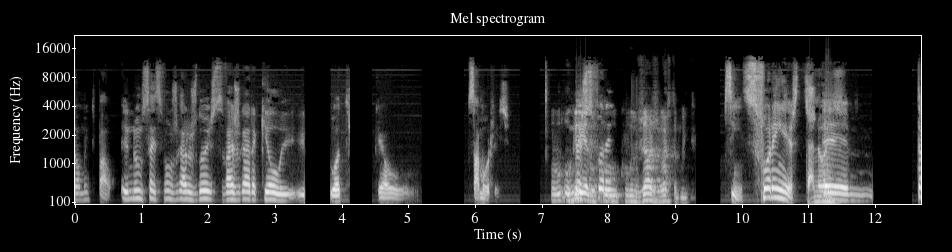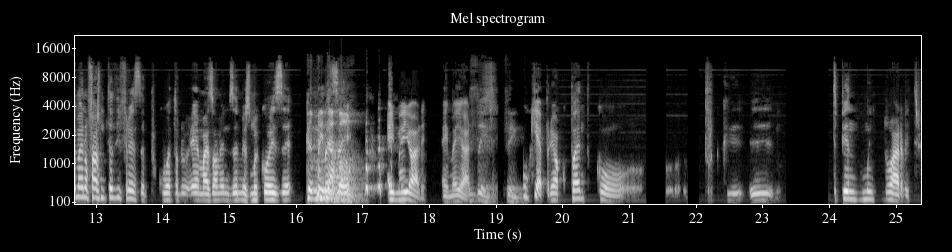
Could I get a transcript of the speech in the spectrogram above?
Dão muito pau. Eu não sei se vão jogar os dois, se vai jogar aquele outro, que é o Samurris. O, o grego forem- que, o- Jorge gosta muito. Sim, se forem estes, Tá nojo. eh, também não faz muita diferença, porque o outro é mais ou menos a mesma coisa, Também dá Mas é. bom. em maior. Em maior. Sim, sim. O que é preocupante com. porque eh, depende muito do árbitro.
